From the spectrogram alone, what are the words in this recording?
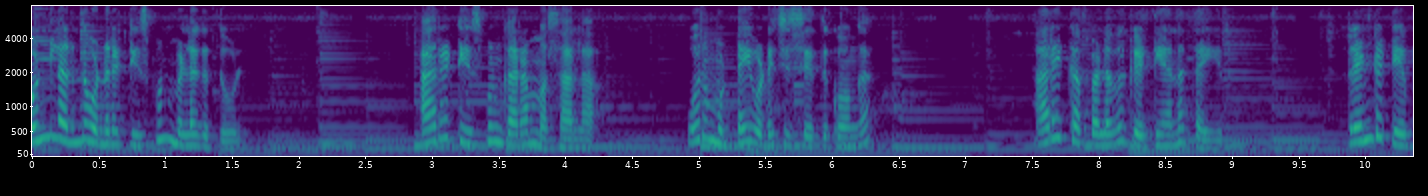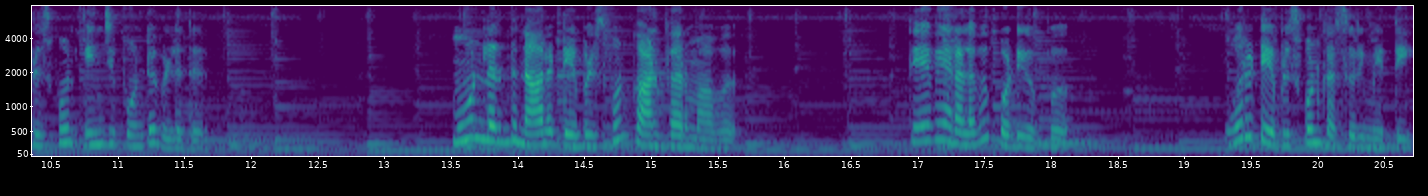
ஒன்றுலேருந்து ஒன்றரை டீஸ்பூன் மிளகுத்தூள். அரை டீஸ்பூன் கரம் மசாலா ஒரு முட்டை உடைச்சி சேர்த்துக்கோங்க. அரை கப் அளவு கெட்டியான தயிர் ரெண்டு டேபிள் ஸ்பூன் இஞ்சி பூண்டு விழுது. மூணுலேருந்து நாலு டேபிள் ஸ்பூன் கார்ன்ஃப்ளவர் மாவு. தேவையான அளவு பொடி உப்பு ஒரு டேபிள் ஸ்பூன் கசூரி மேத்தி.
